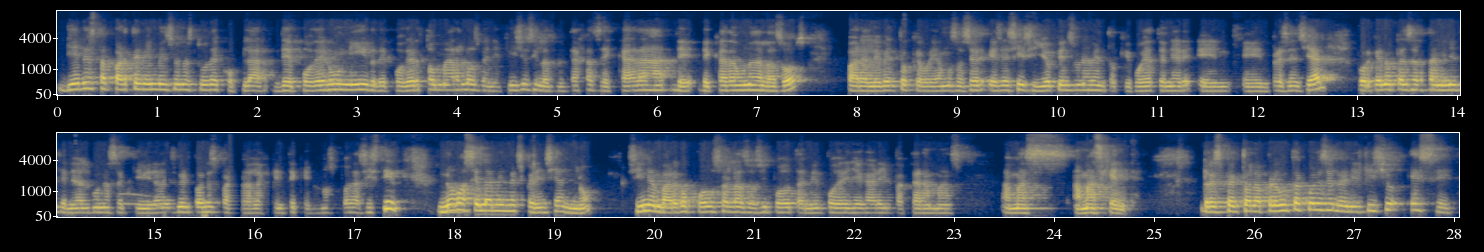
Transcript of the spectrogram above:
viene esta parte, bien mencionas tú, de acoplar, de poder unir, de poder tomar los beneficios y las ventajas de cada, de, de cada una de las dos para el evento que vayamos a hacer. Es decir, si yo pienso un evento que voy a tener en, en, presencial, ¿por qué no pensar también en tener algunas actividades virtuales para la gente que no nos pueda asistir? ¿No va a ser la misma experiencia? No. Sin embargo, puedo usar las dos y puedo también poder llegar a impactar a más, a más, a más gente. Respecto a la pregunta, ¿cuál es el beneficio? Ese,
